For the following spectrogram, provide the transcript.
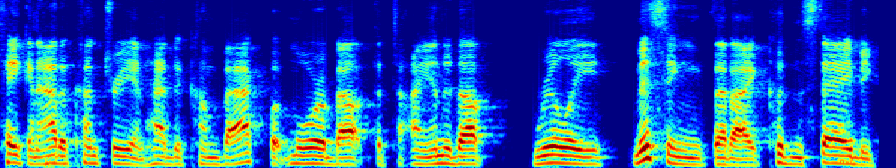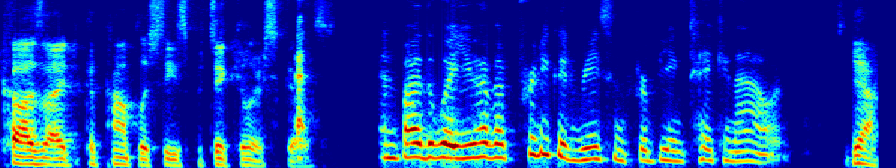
taken out of country and had to come back, but more about that I ended up really missing that I couldn't stay because I accomplished these particular skills. And by the way, you have a pretty good reason for being taken out. Yeah,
